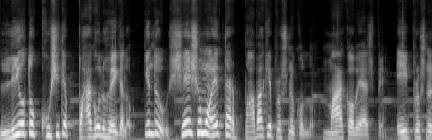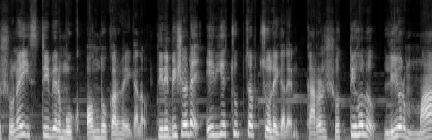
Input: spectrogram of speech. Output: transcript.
লিও তো খুশিতে পাগল হয়ে গেল। কিন্তু সেই সময় তার বাবাকে প্রশ্ন করল, মা কবে আসবে? এই প্রশ্ন শুনেই স্টিভের মুখ অন্ধকার হয়ে গেল। তিনি বিষয়টা এড়িয়ে চুপচাপ চলে গেলেন। কারণ সত্যি হলো, লিওর মা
